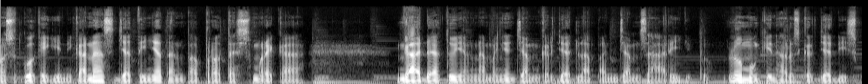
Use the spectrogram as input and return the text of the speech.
Maksud gue kayak gini karena sejatinya tanpa protes mereka nggak ada tuh yang namanya jam kerja 8 jam sehari gitu. Lo mungkin harus kerja di 10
